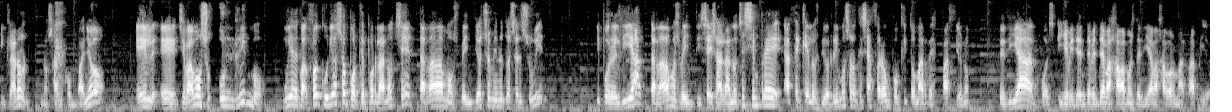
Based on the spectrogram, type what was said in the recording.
Y claro, nos acompañó, él eh, llevamos un ritmo muy adecuado. Fue curioso porque por la noche tardábamos 28 minutos en subir y por el día tardábamos 26. A la noche siempre hace que los biorritmos o lo que sea fuera un poquito más despacio, ¿no? De día, pues, y evidentemente bajábamos de día, bajábamos más rápido,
